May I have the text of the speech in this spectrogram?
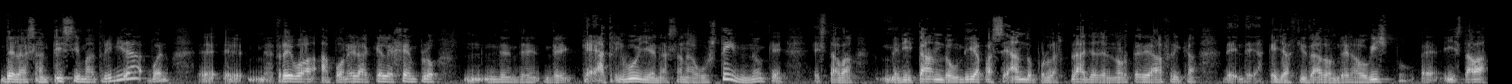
de la Santísima Trinidad. Bueno, eh, eh, me atrevo a, poner aquel ejemplo de, que atribuyen a San Agustín, ¿no? que estaba meditando un día paseando por las playas del norte de África, de, aquella ciudad donde era obispo, ¿eh? y estaba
